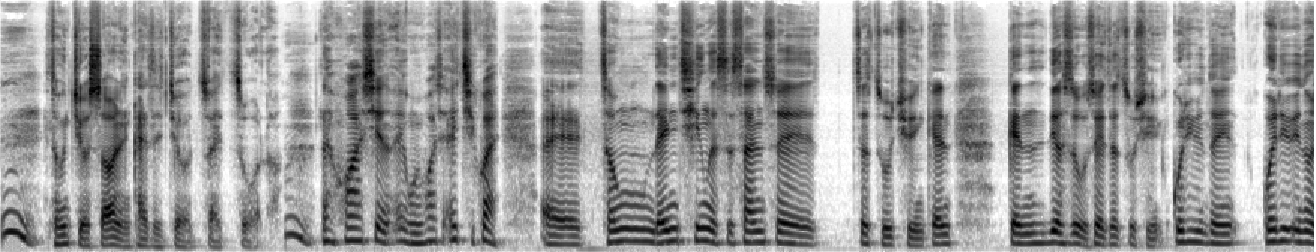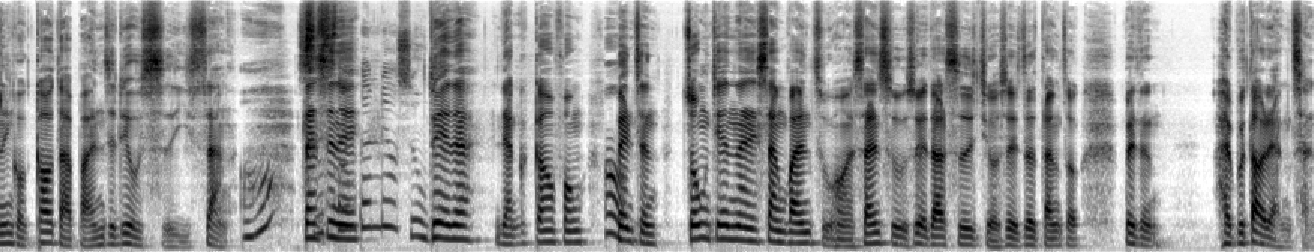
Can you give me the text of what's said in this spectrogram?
嗯，从九十二年开始就有在做了，嗯，那发现哎，我们发现哎奇怪，哎，从年轻的十三岁这族群跟跟六十五岁这族群，规律运动规律运动人口高达百分之六十以上。哦。但是呢，跟六十五。对的两个高峰变成中间那些上班族哈，三十五岁到四十九岁这当中变成还不到两成，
